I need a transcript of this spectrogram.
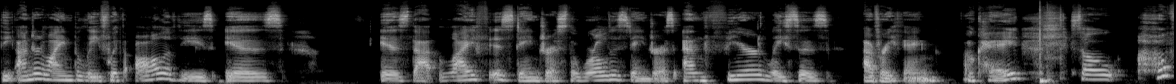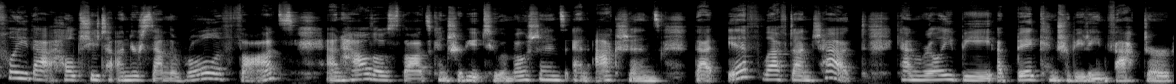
the underlying belief with all of these is is that life is dangerous, the world is dangerous, and fear laces everything. Okay. So hopefully that helps you to understand the role of thoughts and how those thoughts contribute to emotions and actions that, if left unchecked, can really be a big contributing factor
